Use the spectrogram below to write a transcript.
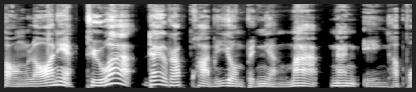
สองล้อเนี่ยถือว่าได้รับความนิยมเป็นอย่างมากนั่นเองครับผ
